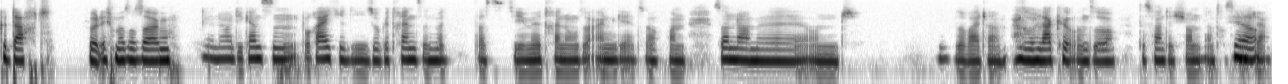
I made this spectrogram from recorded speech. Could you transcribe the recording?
gedacht, würde ich mal so sagen. Genau, die ganzen Bereiche, die so getrennt sind mit was die Mülltrennung so angeht, so von Sondermüll und so weiter, also Lacke und so. Das fand ich schon interessant, ja. ja.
